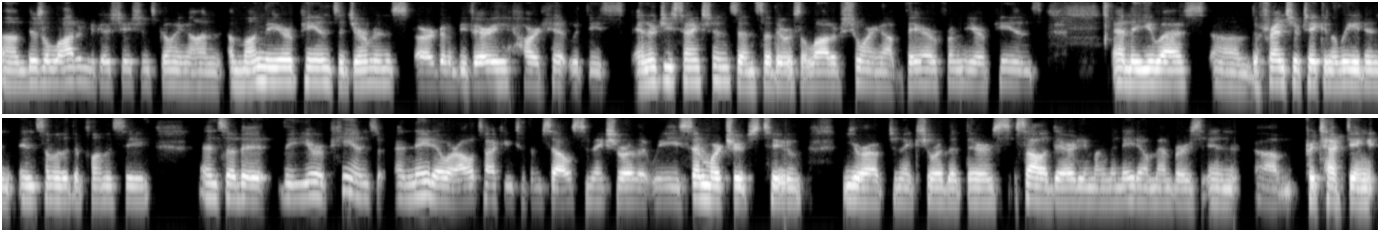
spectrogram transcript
Um, there's a lot of negotiations going on among the Europeans. The Germans are going to be very hard hit with these energy sanctions. And so there was a lot of shoring up there from the Europeans and the U.S. Um, the French have taken the lead in in some of the diplomacy, and so the the Europeans and NATO are all talking to themselves to make sure that we send more troops to Europe to make sure that there's solidarity among the NATO members in um, protecting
